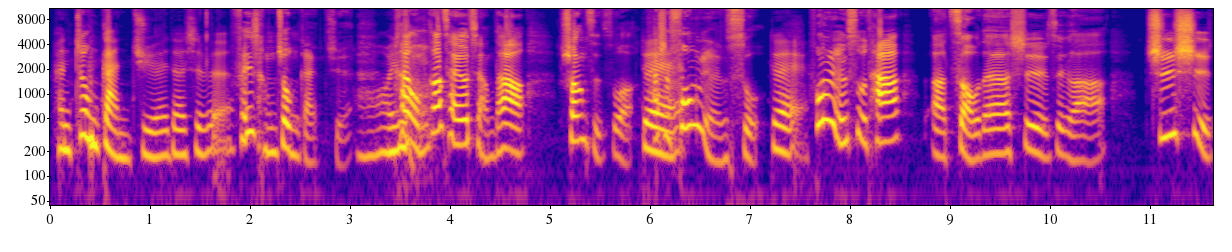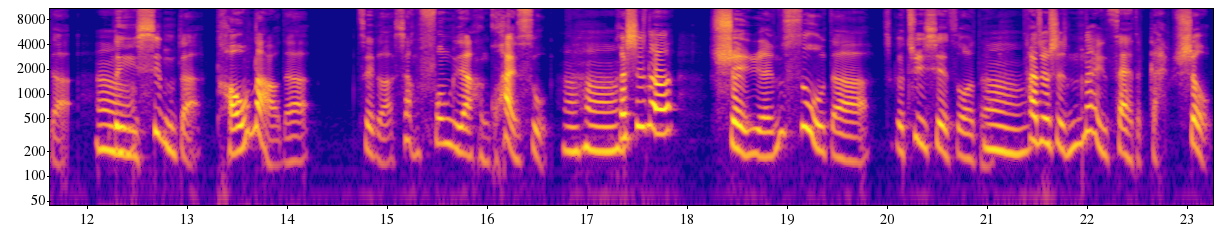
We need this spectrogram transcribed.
很重感觉的，是不是？非常重感觉。哦，看我们刚才有讲到双子座，对。它是风元素，对，风元素它呃走的是这个知识的、嗯。理性的、头脑的这个像风一样很快速。嗯哼。可，是呢，水元素的这个巨蟹座的，嗯，它就是内在的感受。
